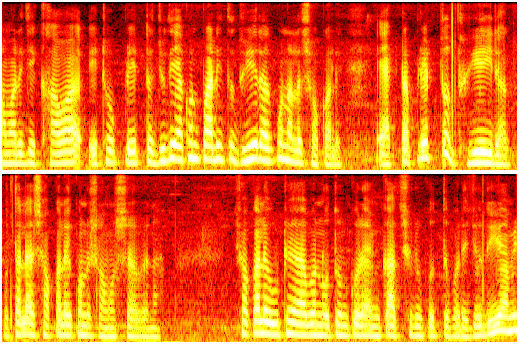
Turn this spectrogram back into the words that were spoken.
আমার এই যে খাওয়া এঠো প্লেটটা, যদি এখন পারি তো ধুয়ে রাখব, নাহলে সকালে। একটা প্লেট তো ধুয়েই রাখব, তাহলে আর সকালে কোনো সমস্যা হবে না। সকালে উঠে আবার নতুন করে আমি কাজ শুরু করতে পারি। যদিও আমি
